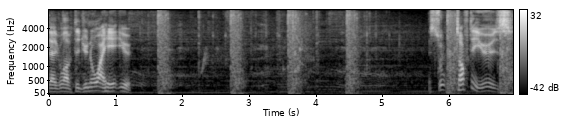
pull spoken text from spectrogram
Dead glove, did you know I hate you? It's so tough to use.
